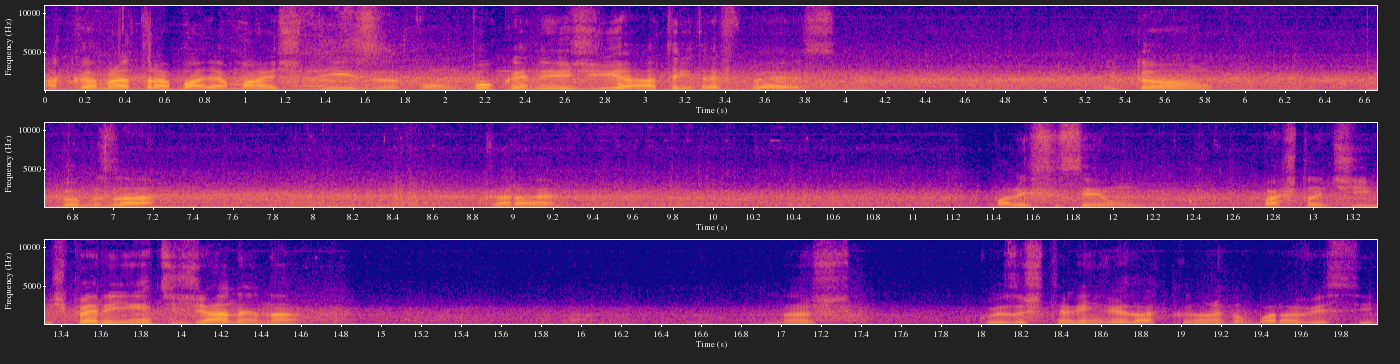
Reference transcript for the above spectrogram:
a câmera trabalha mais lisa, com pouca energia a 30 fps. Então, Vamos lá. O cara parece ser um bastante experiente já, né, na nas coisas técnicas da câmera, então bora ver se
